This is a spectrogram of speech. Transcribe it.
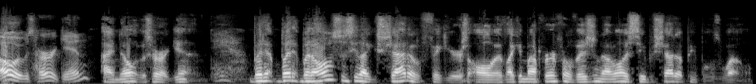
oh, it was her again? I know it was her again. Damn. But but but I also see like shadow figures all of like in my peripheral vision. I'd always see shadow people as well,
